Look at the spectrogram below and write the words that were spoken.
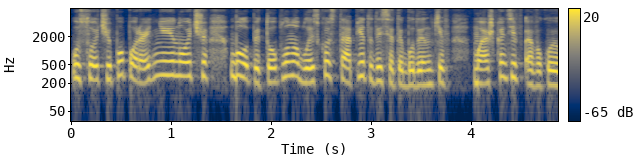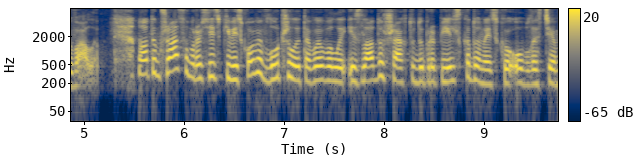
у Сочі попередньої ночі було підтоплено близько 150 будинків. Мешканців евакуювали. Ну а тим часом російські військові влучили та вивели із ладу шахту Добропільська Донецької області.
